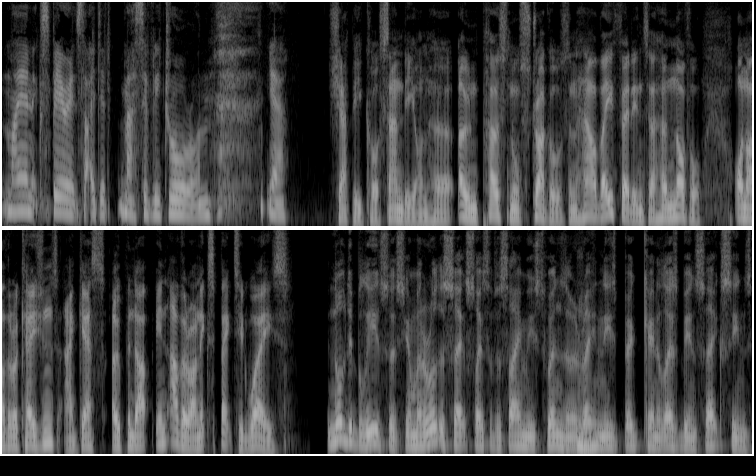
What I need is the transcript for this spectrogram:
my own experience that I did massively draw on. yeah. Shappi Khorsandi on her own personal struggles and how they fed into her novel. On other occasions, our guests opened up in other unexpected ways. Nobody believes this. You know, when I wrote the sex life of the Siamese twins, and I was writing these big kind of lesbian sex scenes.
